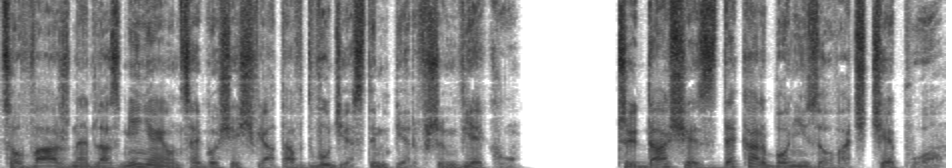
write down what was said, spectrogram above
co ważne dla zmieniającego się świata w XXI wieku. Czy da się zdekarbonizować ciepło?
